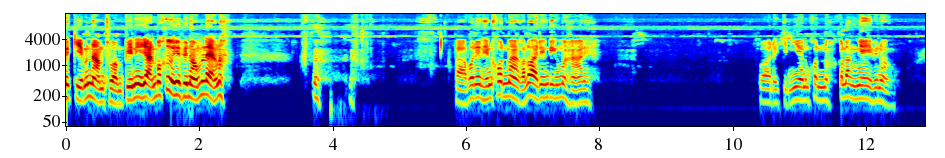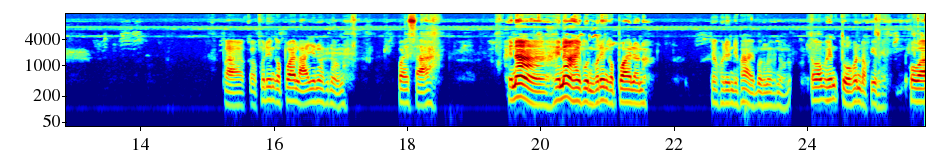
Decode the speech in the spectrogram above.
ตะกี้มันน้ำท่วมปีนี้ยานบ่คืออยู่พี่น้องมันแรงเนาะป่าพอเดินเห็นคนมากก็ลอยเด้งๆมาหาเลยว่าได้กินเงี้ยน้ำคนเนาะกำลังใหญ่พี่น้องป่าก็พอเดินก็ปล่อยหลายอยู่เนาะพี่น้องเนาะปล่อยสา ให้หน้าให้หน้าให้พุ่นพอเดินก็ปล่อยแล้วเนาะเดี๋ยวพอเดินที่พาไปเบิ่งเนาะพี่น้องเนาะแต่ว่าเห็นตัวพิ่นดอกอยู่นี่เพราะว่า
